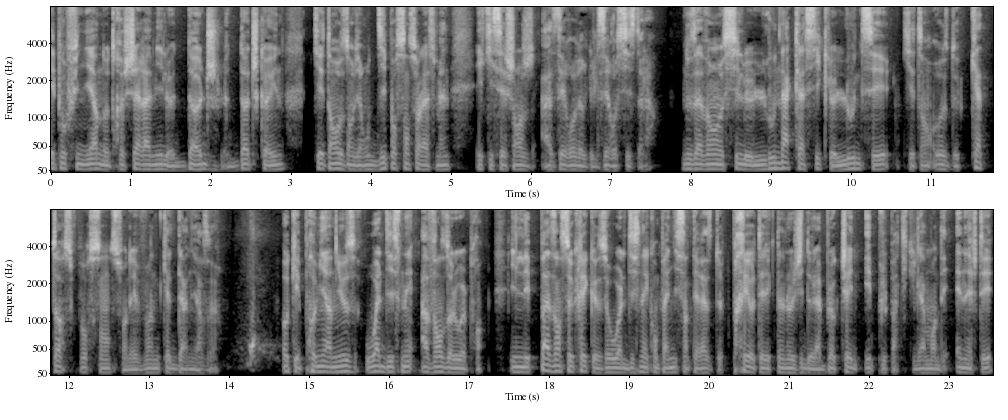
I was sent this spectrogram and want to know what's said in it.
Et pour finir, notre cher ami le Dodge, le Dogecoin, qui est en hausse d'environ 10% sur la semaine et qui s'échange à 0,06 dollars. Nous avons aussi le Luna classique, le Lunce, qui est en hausse de 14% sur les 24 dernières heures. Ok, première news, Walt Disney avance dans le Web3. Il n'est pas un secret que The Walt Disney Company s'intéresse de près aux technologies de la blockchain et plus particulièrement des NFT.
